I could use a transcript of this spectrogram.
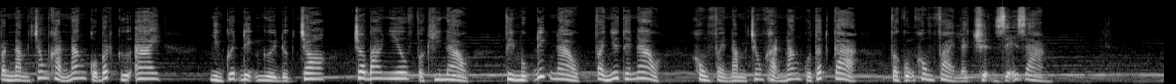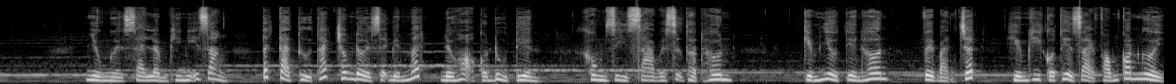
và nằm trong khả năng của bất cứ ai, nhưng quyết định người được cho, cho bao nhiêu và khi nào, vì mục đích nào và như thế nào không phải nằm trong khả năng của tất cả và cũng không phải là chuyện dễ dàng. Nhiều người sai lầm khi nghĩ rằng tất cả thử thách trong đời sẽ biến mất nếu họ có đủ tiền, không gì xa với sự thật hơn. Kiếm nhiều tiền hơn, về bản chất hiếm khi có thể giải phóng con người.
